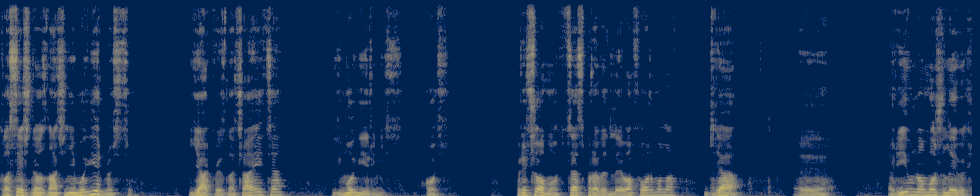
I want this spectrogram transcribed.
класичне означення ймовірності. Як визначається ймовірність. Ось. Причому це справедлива формула для е, рівноможливих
